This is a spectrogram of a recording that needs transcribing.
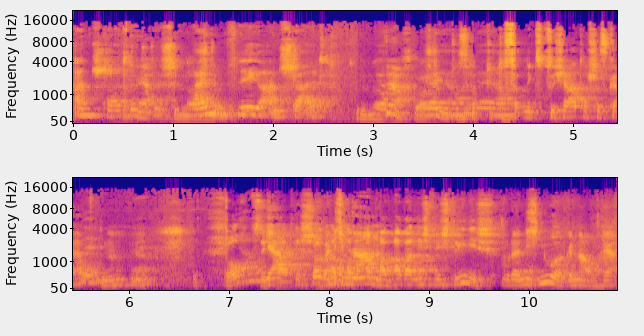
Anstalt, richtig. Ja. Genau. Pflegeanstalt. Genau, ja, das, stimmt. Das, hat, das hat nichts Psychiatrisches gehabt. Ne? Ja. Doch, psychiatrisch schon, aber nicht im Namen. Aber, aber, nicht, nicht klinisch. Oder nicht nur, genau. Ja,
